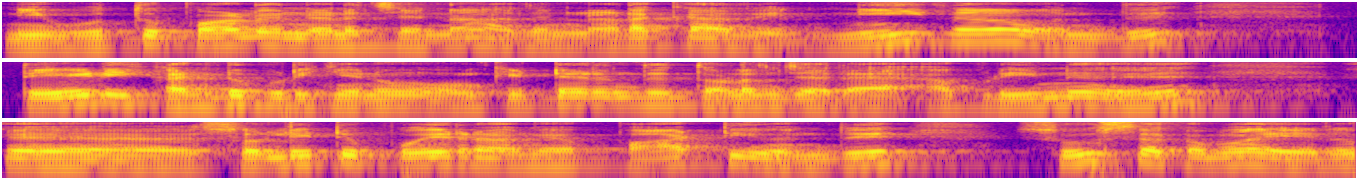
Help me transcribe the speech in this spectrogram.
நீ ஒத்துப்பான்னு நினச்சேன்னா அது நடக்காது. நீ தான் வந்து தேடி கண்டுபிடிக்கணும் உன்கிட்டேருந்து தொலைஞ்சதை அப்படின்னு சொல்லிட்டு போயிடுறாங்க. பாட்டி வந்து சூசகமாக ஏதோ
